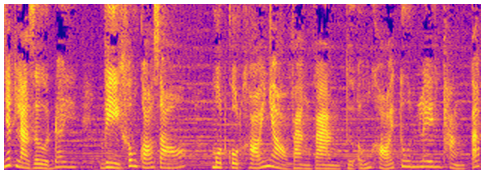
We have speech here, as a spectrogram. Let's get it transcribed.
Nhất là giờ đây Vì không có gió một cột khói nhỏ vàng vàng từ ống khói tuôn lên thẳng tắp,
